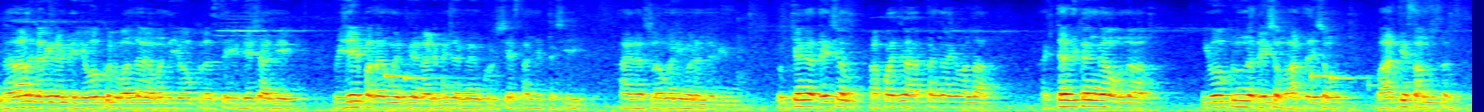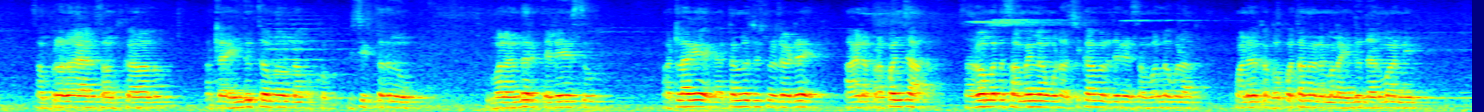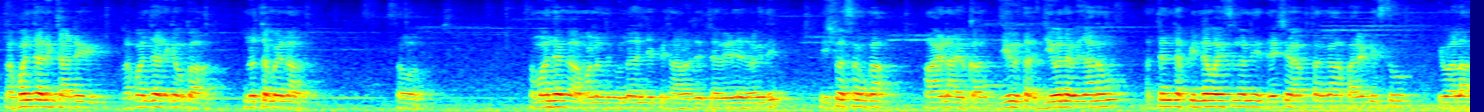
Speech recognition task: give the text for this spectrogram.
నరాలు కలిగినట్టు యువకులు వంద మంది యువకులు వస్తే ఈ దేశాన్ని విజయ పదం మీద నడిపించడానికి నేను కృషి చేస్తానని చెప్పేసి ఆయన స్లోగన్ ఇవ్వడం జరిగింది. ముఖ్యంగా దేశం ప్రపంచవ్యాప్తంగా ఇవాళ అత్యధికంగా ఉన్న యువకులు ఉన్న దేశం భారతదేశం భారతీయ సంస్క సంప్రదాయాలు సంస్కారాలు అట్లా హిందుత్వంలో ఉన్న ఒక విశిష్టతను మనందరికి తెలియజేస్తూ అట్లాగే గతంలో చూసినట్లయితే ఆయన ప్రపంచ సర్వమత సమ్మేళనం కూడా చికాగోలో జరిగిన సభల్లో కూడా మన యొక్క గొప్పతనాన్ని మన హిందూ ధర్మాన్ని ప్రపంచానికి చాటి ప్రపంచానికి ఒక ఉన్నతమైన సమాజంగా మనది ఉన్నదని చెప్పేసి ఆ రోజు తెలియజేయడం జరిగింది. విశ్వాసంగా ఆయన యొక్క జీవిత జీవన విధానం అత్యంత పిండ వయసులోని దేశవ్యాప్తంగా పర్యటిస్తూ ఇవాళ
